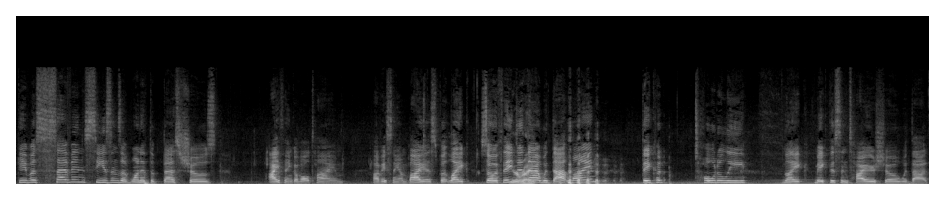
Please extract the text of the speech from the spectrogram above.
gave us seven seasons of one of the best shows, I think, of all time. Obviously, I'm biased, but like, so if they You're did right. that with that line, they could totally like make this entire show with that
